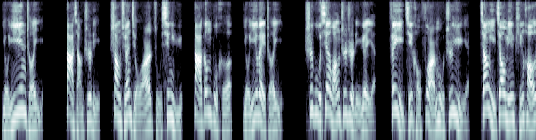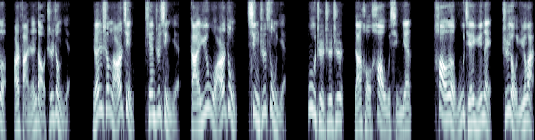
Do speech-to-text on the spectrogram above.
有一音者矣。大响之礼，上选酒而祖兴于大更不和，有一味者矣。是故先王之治礼乐也，非以己口腹耳目之欲也，将以教民平好恶而反人道之正也。人生而敬，天之性也；感于物而动，性之颂也。物质知之，然后好恶行焉。好恶无节于内，只有于外，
